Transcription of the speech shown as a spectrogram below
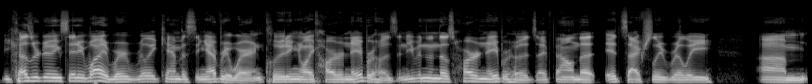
because we're doing citywide, we're really canvassing everywhere, including like harder neighborhoods. And even in those harder neighborhoods, I found that it's actually really um,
